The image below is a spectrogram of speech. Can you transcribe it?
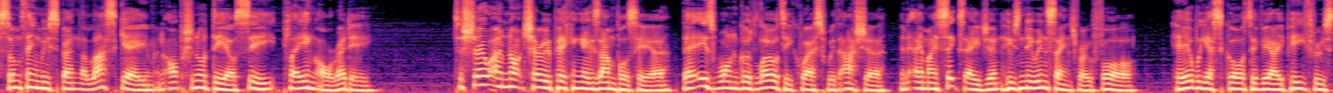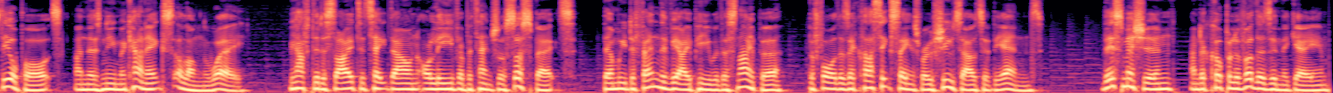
something we've spent the last game and optional DLC playing already. To show I'm not cherry picking examples here, there is one good loyalty quest with Asha, an MI6 agent who's new in Saints Row 4. Here we escort a VIP through Steelport, and there's new mechanics along the way. We have to decide to take down or leave a potential suspect, then we defend the VIP with a sniper, before there's a classic Saints Row shootout at the end. This mission, and a couple of others in the game,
